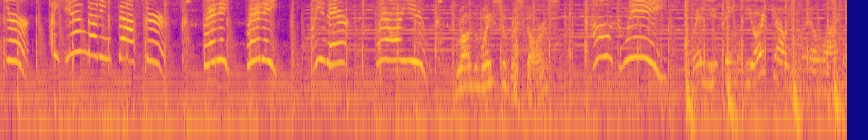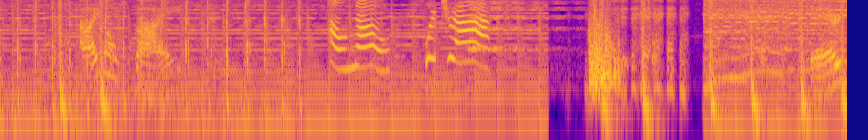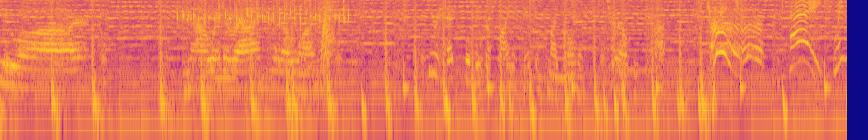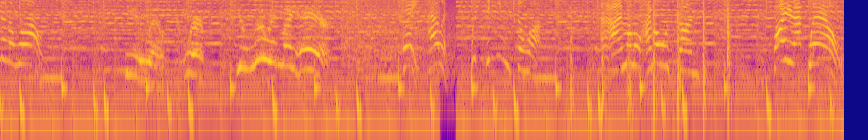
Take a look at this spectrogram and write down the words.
faster! I am running faster! Freddy! Freddy! Are you there? Where are you? We're on the way, superstars. How's we? Where do you think you're going, little ones? I don't bite. Oh no! We're trapped! will make a fine addition to my golden trophy cups. Ah! Hey, leave them alone! You will twerp! You ruined my hair! Hey, Alex, what's taking you so long? I- I'm, almo- I'm almost done! Fire that well!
